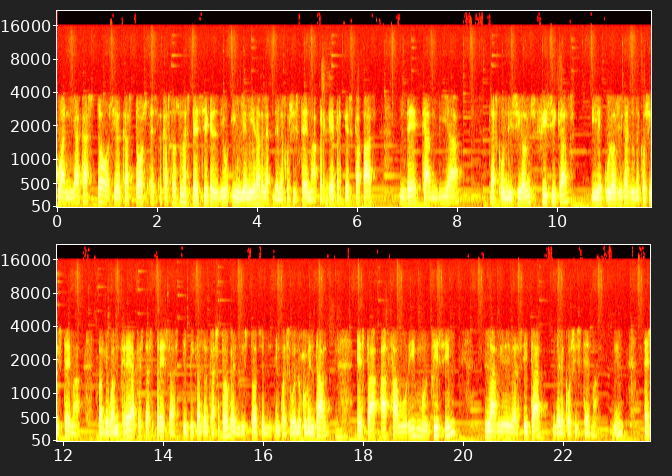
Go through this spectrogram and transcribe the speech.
quan hi ha castors, i el castor, el castor és una espècie que es diu enginyera de l'ecosistema. Per sí. què? Perquè és capaç de canviar les condicions físiques i ecològiques d'un ecosistema, perquè quan crea aquestes presses típiques del castor, que hem vist tots en, en qualsevol documental, està afavorint moltíssim la biodiversitat de l'ecosistema. Mm? Es,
